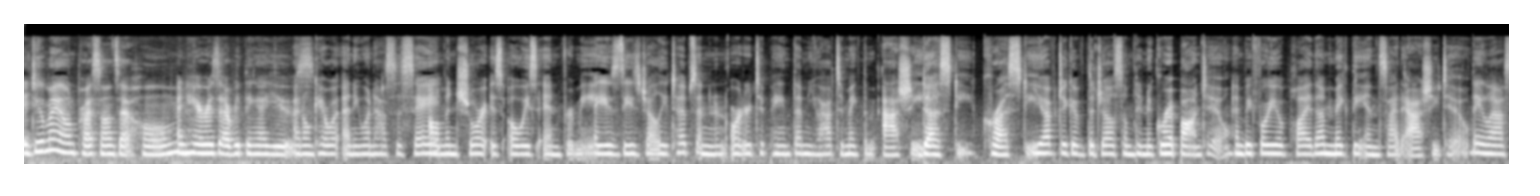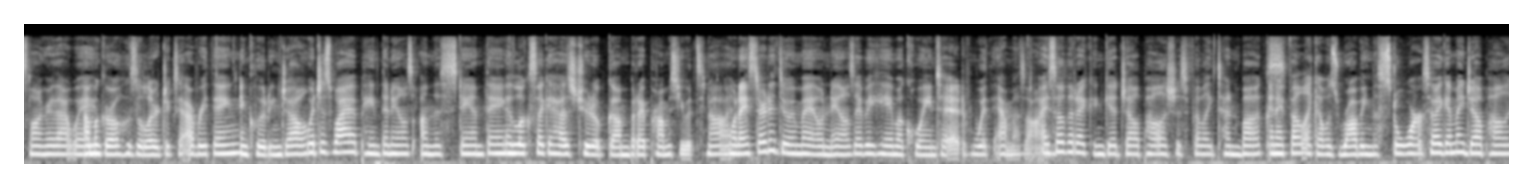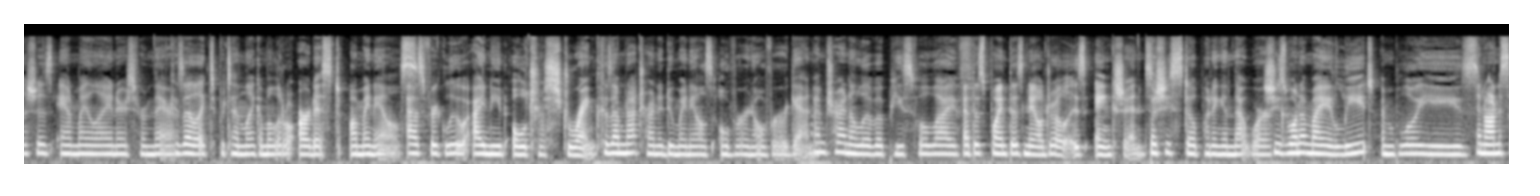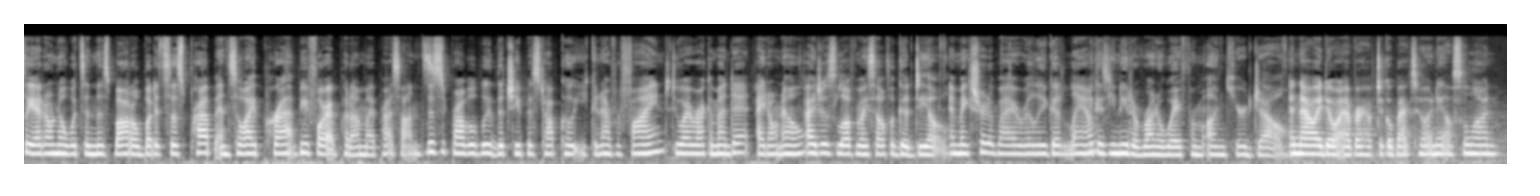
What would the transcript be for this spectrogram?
I do my own press-ons at home, and here is everything I use. I don't care what anyone has to say. Almond Short is always in for me. I use these jelly tips, and in order to paint them, you have to make them ashy, dusty, crusty. You have to give the gel something to grip onto. And before you apply them, make the inside ashy too. They last longer that way. I'm a girl who's allergic to everything, including gel, which is why I paint the nails on this stand thing. It looks like it has chewed up gum, but I promise you it's not. When I started doing my own nails, I became acquainted with Amazon. I saw that I can get gel polishes for like 10 bucks, and I felt like I was robbing the store. So I get my gel polishes and my liners from there because I like to pretend like I'm a little artist on my nails. As for glue, I need ultra strength because I'm not trying to do my nails over and over again. I'm trying to live a peaceful life. At this point, this nail drill is ancient, but she's still putting in that work. She's one of my elite employees. And honestly, I don't know what's in this bottle, but it says prep, and so I prep before I put on my press-ons. This is probably the cheapest top coat you can ever find. Do I recommend it? I don't know. I just love myself a good deal. And make sure to buy a really good lamp because you need to run away from uncured gel. And now I don't ever have to go back to a nail salon.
